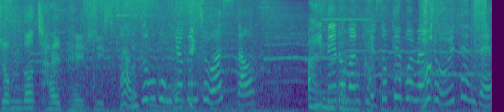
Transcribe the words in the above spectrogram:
좀 더 잘 뵐 수 있을 것 방금 같은데요? 공격은 좋았어. 이대로만 계속해보면 좋을 텐데.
